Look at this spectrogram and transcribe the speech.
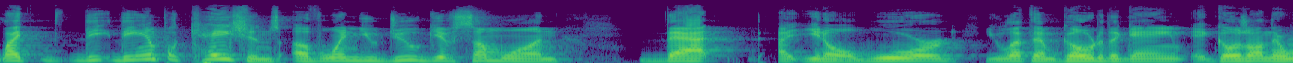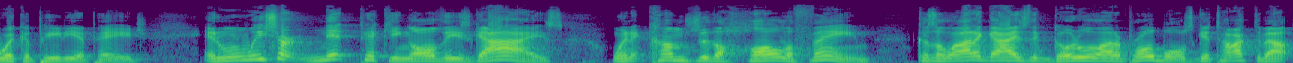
like the the implications of when you do give someone that uh, you know award, you let them go to the game, it goes on their Wikipedia page, and when we start nitpicking all these guys when it comes to the Hall of Fame, because a lot of guys that go to a lot of Pro Bowls get talked about,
